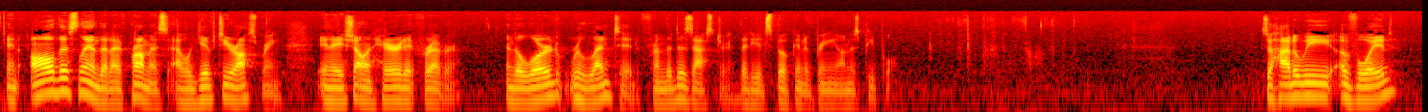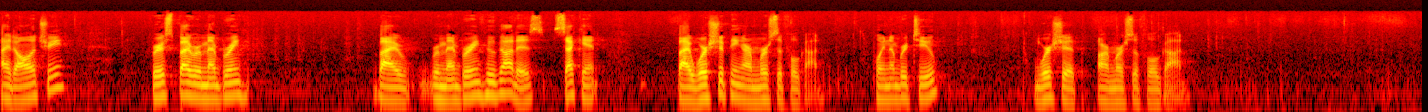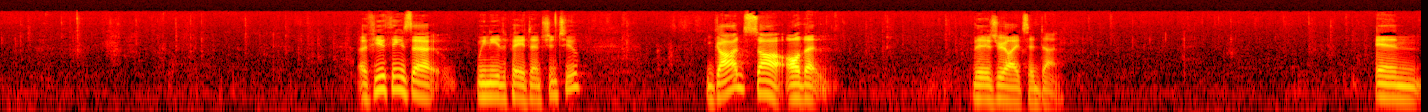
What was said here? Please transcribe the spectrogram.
And all this land that I have promised I will give to your offspring, and they shall inherit it forever. And the Lord relented from the disaster that he had spoken of bringing on his people. So, how do we avoid idolatry? First, by remembering, by remembering who God is. Second, by worshiping our merciful God. Point number two worship our merciful God. A few things that we need to pay attention to. God saw all that the Israelites had done. In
